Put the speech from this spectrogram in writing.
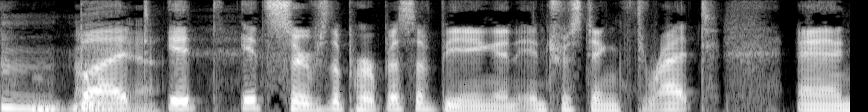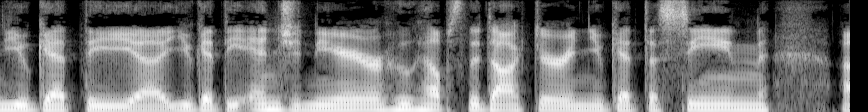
Mm-hmm. But yeah. it it serves the purpose of being an interesting threat, and you get the uh, you get the engineer who helps the doctor, and you get the scene uh,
